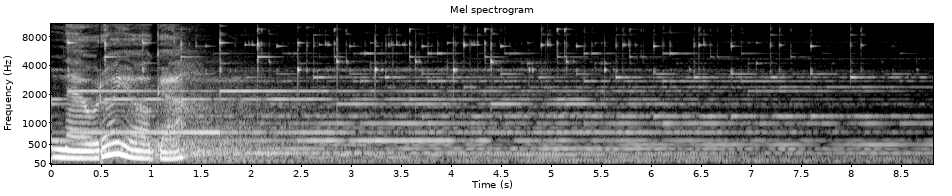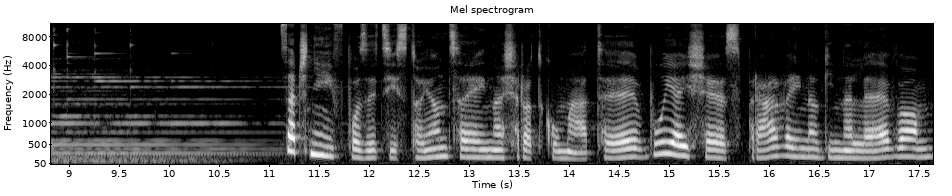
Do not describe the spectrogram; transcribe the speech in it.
Neuroyoga. Zacznij w pozycji stojącej na środku maty. Bujaj się z prawej nogi na lewą.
